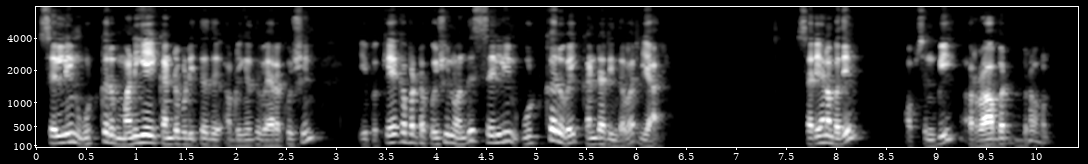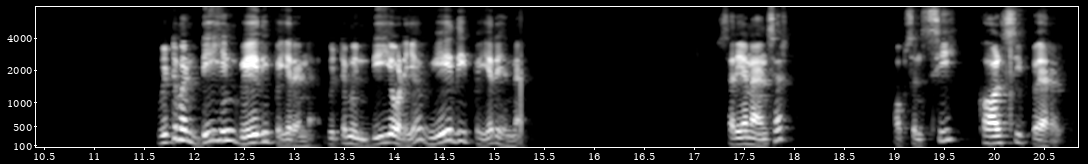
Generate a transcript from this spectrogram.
செல்லின் உட்கரு மணியை கண்டுபிடித்தது அப்படிங்கிறது வேற கொஷின் இப்போ கேட்கப்பட்ட கொஷின் வந்து செல்லின் உட்கருவை கண்டறிந்தவர் யார்? சரியான பதில் option B Robert Brown vitamin டியின் வேதி பெயர் என்ன? விட்டமின் டியோடைய வேதி பெயர் என்ன? சரியான ஆன்சர் ஆப்ஷன் சி கால்சி பேரல்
